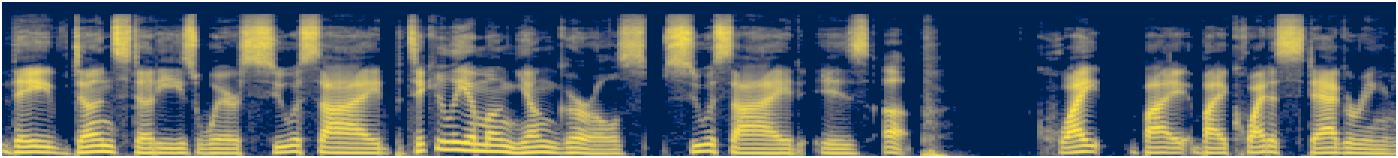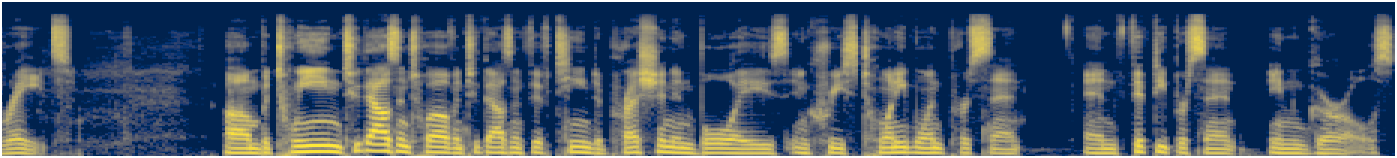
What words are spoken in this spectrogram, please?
they've done studies where suicide, particularly among young girls, suicide is up quite by by quite a staggering rate. Um, between 2012 and 2015, depression in boys increased 21% and 50% in girls.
